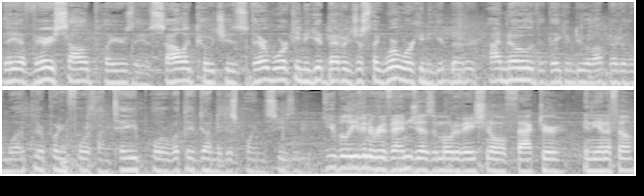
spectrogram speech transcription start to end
They have very solid players. They have solid coaches. They're working to get better just like we're working to get better. I know that they can do a lot better than what they're putting forth on tape or what they've done to this point in the season. Do you believe in revenge as a motivational factor in the NFL?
